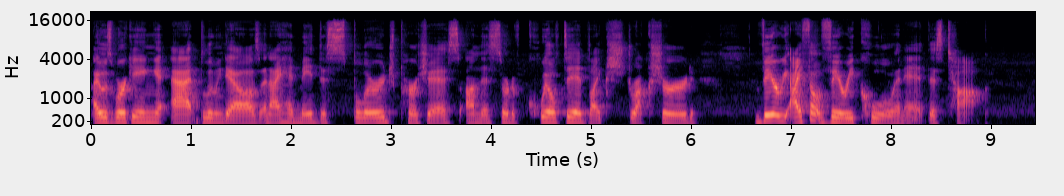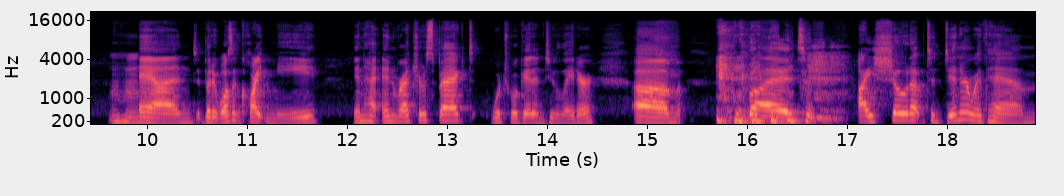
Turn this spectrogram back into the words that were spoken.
I was working at Bloomingdale's and I had made this splurge purchase on this sort of quilted like structured very I felt very cool in it, this top. Mhm. And but it wasn't quite me in in retrospect, which we'll get into later. Um But- I showed up to dinner with him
